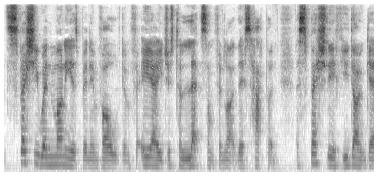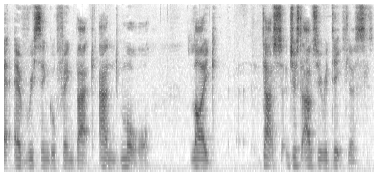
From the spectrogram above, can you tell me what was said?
especially when money has been involved and for EA just to let something like this happen, especially if you don't get every single thing back and more, like that's just absolutely ridiculous.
